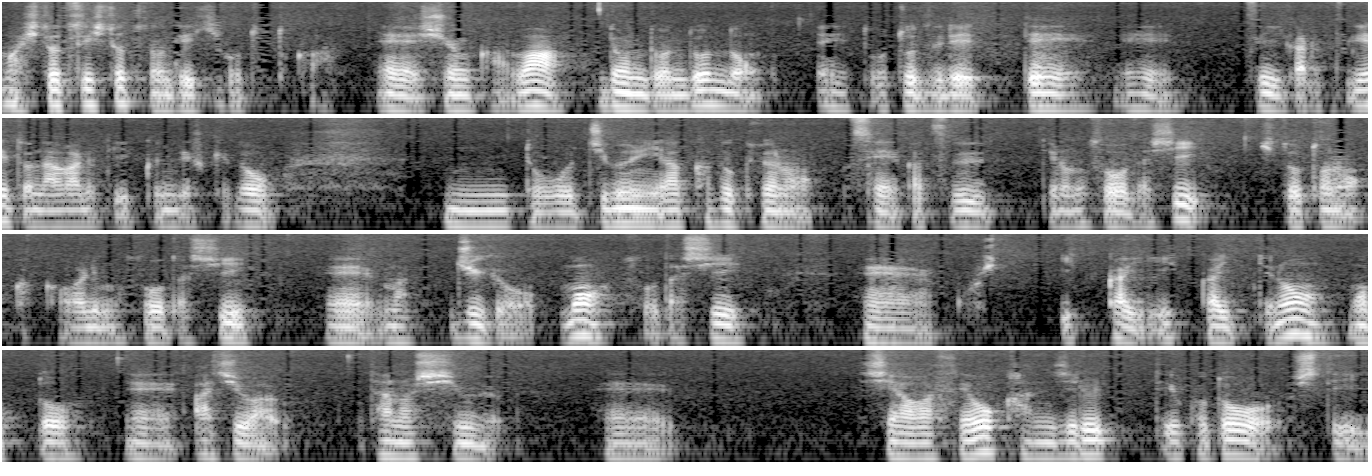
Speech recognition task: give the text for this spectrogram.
まあ、一つ一つの出来事とかえ、瞬間はどんどんどんどん、えーと、訪れて、え、次から次へと流れていくんですけどうんと自分や家族との生活っていうのもそうだし人との関わりもそうだし、えー、ま、授業もそうだし、えー、一回一回っていうのをもっと、えー、味わう楽しむ、え幸せを感じるっていうことをしてい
